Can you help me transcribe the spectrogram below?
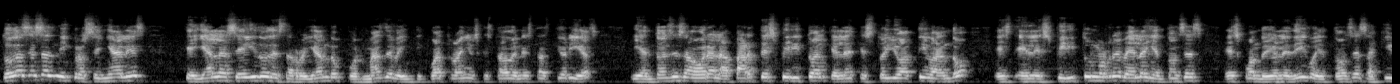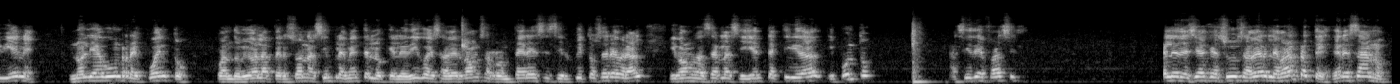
Todas esas microseñales que ya las he ido desarrollando por más de 24 años que he estado en estas teorías, y entonces ahora la parte espiritual que que estoy yo activando, es, el espíritu nos revela y entonces es cuando yo le digo, y entonces aquí viene, no le hago un recuento, cuando veo a la persona, simplemente lo que le digo es, a ver, vamos a romper ese circuito cerebral y vamos a hacer la siguiente actividad y punto. Así de fácil. Él le decía a Jesús, a ver, levántate, eres sano.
